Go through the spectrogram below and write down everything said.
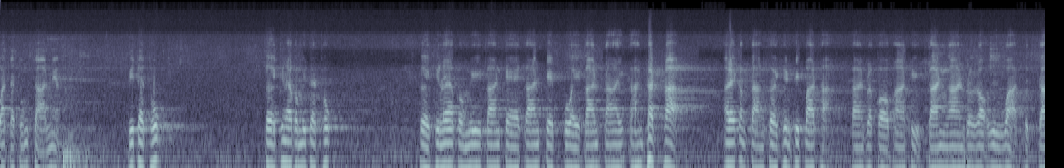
วัฏสงสารเนี่ยมีแต่ทุกข์เกิดขึ้นแล้วก็มีแต่ทุกข์ เกิดขึ้นแล้วก็มีการแก่การเจ็บป่วย การตายการพลัดพรากอะไรต่างๆเกิดขึ้นปิปาถะการประกอบอาชีพการงานทะเลาะวิวาทศึกษา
